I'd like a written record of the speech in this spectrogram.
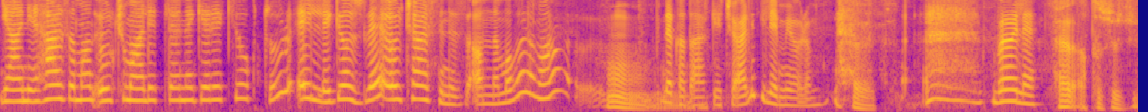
yani her zaman ölçüm aletlerine gerek yoktur. Elle gözle ölçersiniz anlamı var ama hmm. ne kadar geçerli bilemiyorum. Evet. böyle. Her atasözü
